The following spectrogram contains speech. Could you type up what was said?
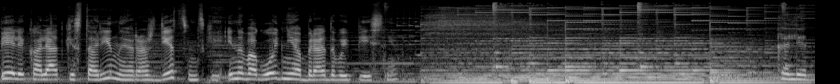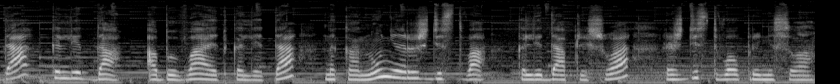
пели колядки старинные, рождественские и новогодние обрядовые песни. Каледа, каледа, а бывает каледа накануне Рождества – Каледа пришла, Рождество принесла.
